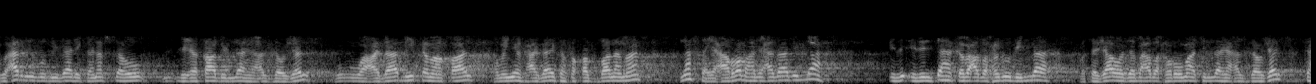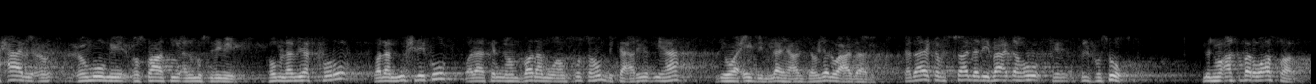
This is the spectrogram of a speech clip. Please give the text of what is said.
يعرض بذلك نفسه لعقاب الله عز وجل وعذابه كما قال ومن يفعل ذلك فقد ظلم نفسه. يعرضها لعذاب الله. إذ انتهك بعض حدود الله وتجاوز بعض حرمات الله عز وجل كحال عموم عصاة المسلمين. هم لم يكفروا ولم يشركوا ولكنهم ظلموا أنفسهم بتعريضها لوعيد الله عز وجل وعذابه. كذلك في السؤال الذي بعده في الفسوق منه أكبر وأصغر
